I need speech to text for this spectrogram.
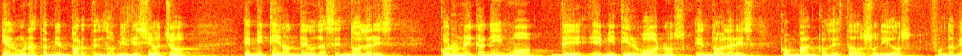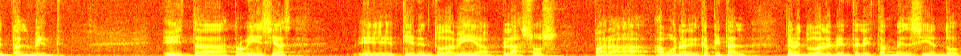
y algunas también parte del 2018 emitieron deudas en dólares con un mecanismo de emitir bonos en dólares con bancos de Estados Unidos fundamentalmente. Estas provincias eh, tienen todavía plazos para abonar el capital, pero indudablemente le están venciendo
